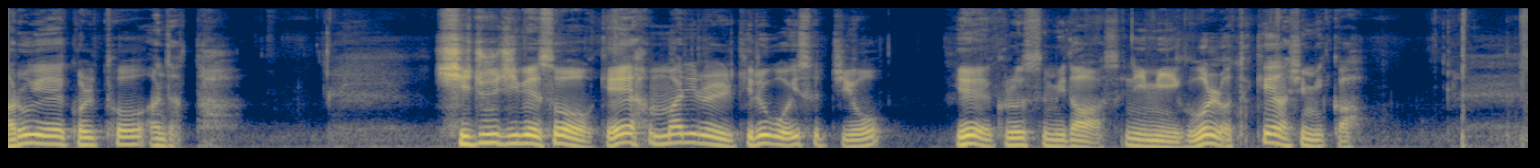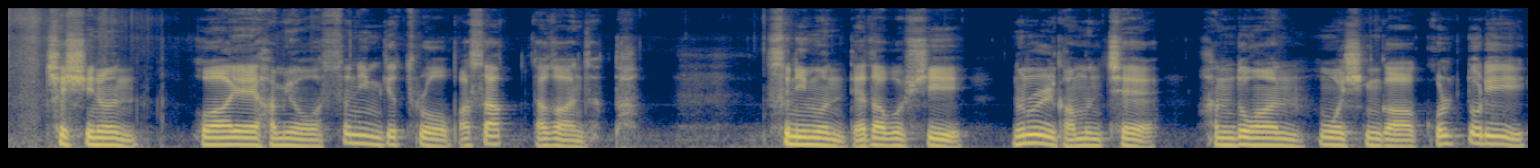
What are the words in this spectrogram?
마루에 걸터 앉았다. 시주 집에서 개 한 마리를 기르고 있었지요? 예, 그렇습니다. 스님이 그걸 어떻게 하십니까? 최 씨는 의아해하며 스님 곁으로 바싹 다가 앉았다. 스님은 대답 없이 눈을 감은 채 한동안 무엇인가 골똘히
